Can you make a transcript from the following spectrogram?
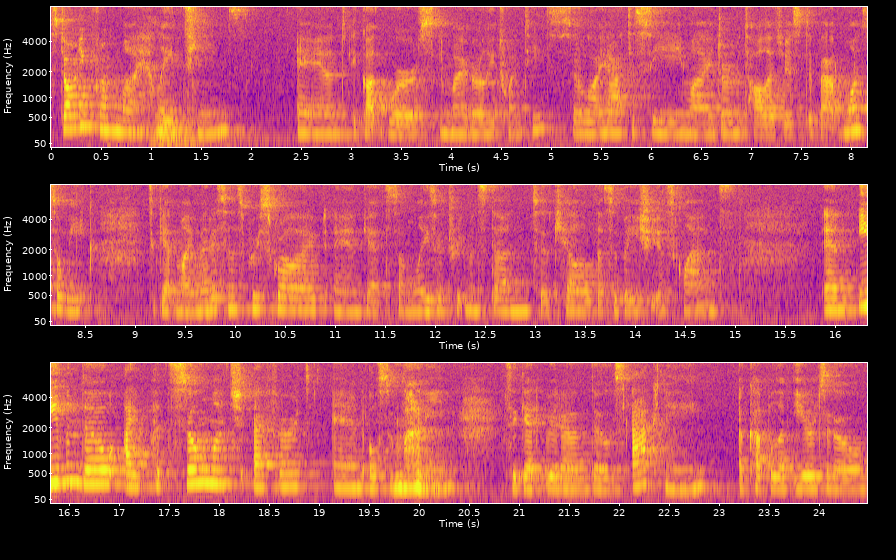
starting from my late teens and it got worse in my early 20s so I had to see my dermatologist about once a week to get my medicines prescribed and get some laser treatments done to kill the sebaceous glands. And even though I put so much effort and also money to get rid of those acne a couple of years ago,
